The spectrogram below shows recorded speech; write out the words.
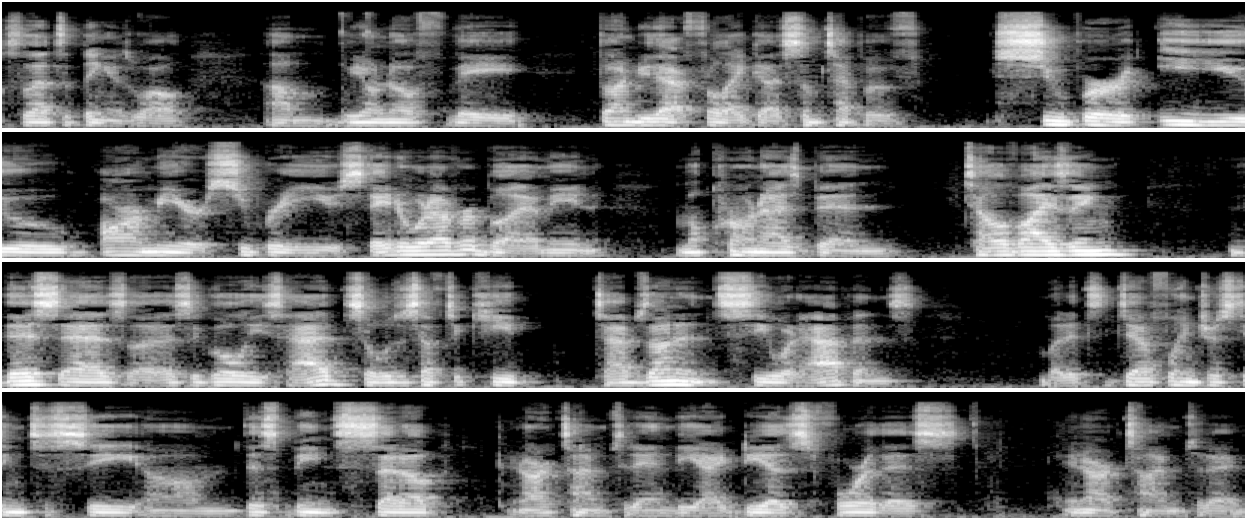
So that's a thing as well. Um, we don't know if they don't do that for like a, some type of super EU army or super EU state or whatever. But I mean, Macron has been televising this as a, as a goal he's had, so we'll just have to keep tabs on it and see what happens. But it's definitely interesting to see um, this being set up in our time today and the ideas for this in our time today.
